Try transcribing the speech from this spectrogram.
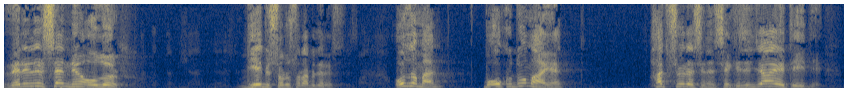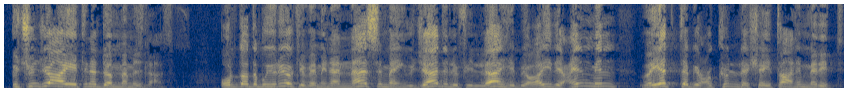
Verilirse ne olur? diye bir soru sorabiliriz. O zaman bu okuduğum ayet Haç suresinin 8. ayetiydi. 3. ayetine dönmemiz lazım. Orada da buyuruyor ki ve minen nasi men yücadilu fillahi bi gayri ilmin ve yettebi'u kulle şeytanin merit.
